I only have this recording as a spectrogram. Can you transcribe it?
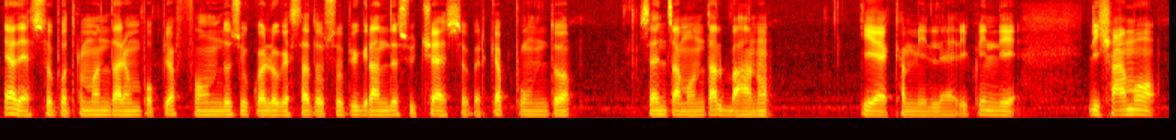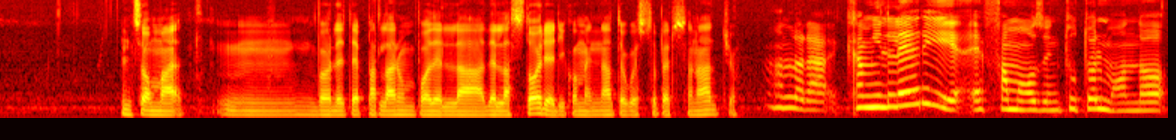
e adesso potremmo andare un po' più a fondo su quello che è stato il suo più grande successo perché appunto senza Montalbano chi è Camilleri? Quindi diciamo Insomma, mh, volete parlare un po' della, della storia, di come è nato questo personaggio? Allora, Camilleri è famoso in tutto il mondo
